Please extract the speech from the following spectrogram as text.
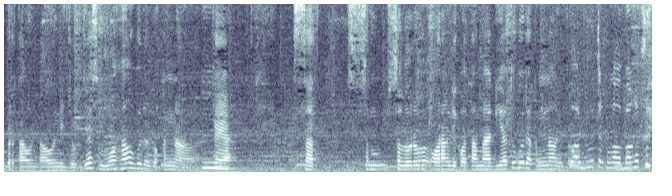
bertahun-tahun di Jogja semua hal gue udah gue kenal. Kayak set- sem- seluruh orang di kota Madia tuh gue udah kenal gitu. Waduh terkenal banget sih.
